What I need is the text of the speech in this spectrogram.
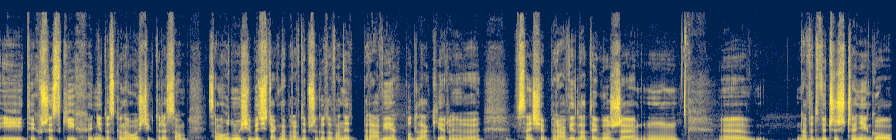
i tych wszystkich niedoskonałości, które są. Samochód musi być tak naprawdę przygotowany prawie jak pod lakier. W sensie prawie dlatego, że mm, nawet wyczyszczenie go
